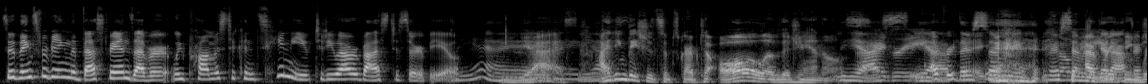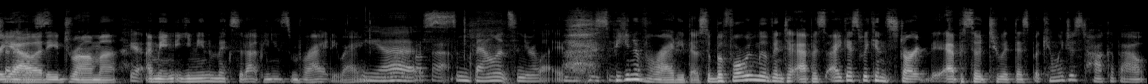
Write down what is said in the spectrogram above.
So thanks for being the best fans ever. We promise to continue to do our best to serve you. Yeah. Yes. I think they should subscribe to all of the channels. Yeah, I agree. Yeah, Everything. there's so many there's so many good Everything, after shows. reality, drama. Yeah. I mean, you need to mix it up. You need some variety, right? Yes, that? some balance in your life. Speaking of variety, though, so before we move into episode, I guess we can start episode two with this. But can we just talk about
